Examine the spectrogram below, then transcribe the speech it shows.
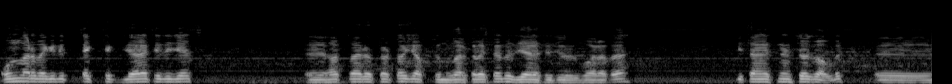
Onları da gidip tek tek ziyaret edeceğiz. Ee, hatta röportaj yaptığımız arkadaşları da ziyaret ediyoruz bu arada. Bir tanesinden söz aldık. Ee,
